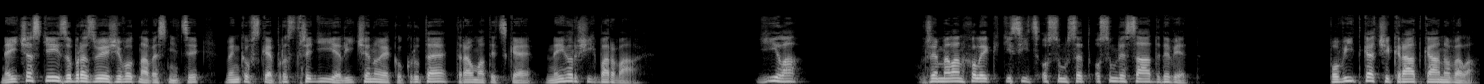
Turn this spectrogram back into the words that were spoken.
Nejčastěji zobrazuje život na vesnici, venkovské prostředí je líčeno jako kruté, traumatické, v nejhorších barvách. Díla Hře Melancholik 1889 Povídka či krátká novela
